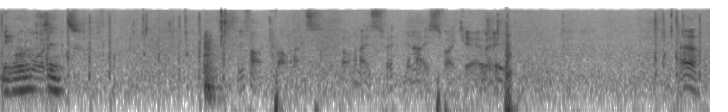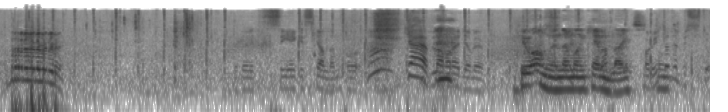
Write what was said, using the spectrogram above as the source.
Det Hur går går det? fint. Fy fan, fan vad nice. Fan vad nice. Fett med nice. Baby. Äh. Jag blev lite seg i skallen på... Jävlar vad rädd jag blev. Hur använder man chemlights? Har du hittat en pistol?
